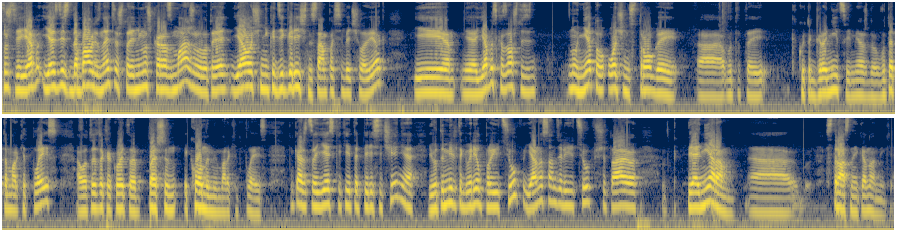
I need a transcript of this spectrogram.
Слушайте, я, я здесь добавлю, знаете, что я немножко размажу. Вот я, я очень некатегоричный сам по себе человек, и э, я бы сказал, что ну, нету очень строгой э, вот этой какой-то границей между вот это marketplace, а вот это какой-то passion economy marketplace. Мне кажется, есть какие-то пересечения. И вот, Эмиль, ты говорил про YouTube. Я, на самом деле, YouTube считаю пионером э, страстной экономики.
